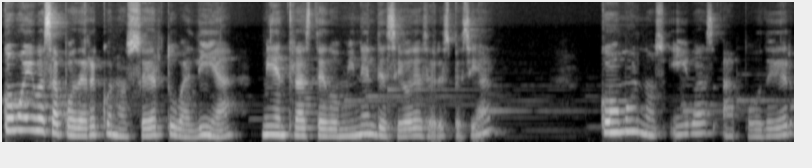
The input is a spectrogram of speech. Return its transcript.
¿Cómo ibas a poder reconocer tu valía mientras te domine el deseo de ser especial? ¿Cómo nos ibas a poder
